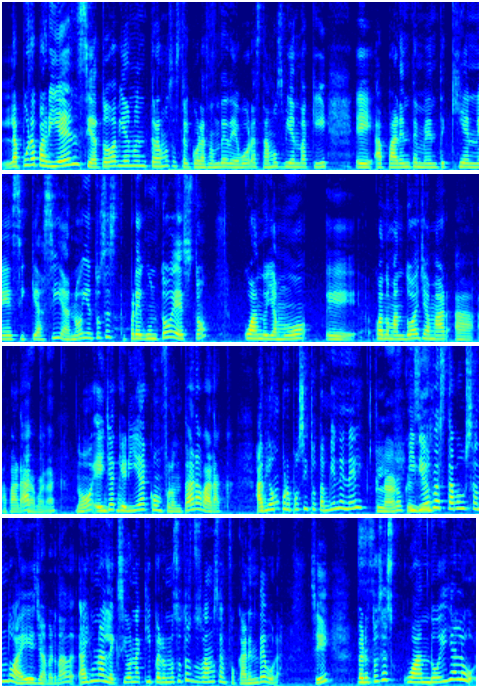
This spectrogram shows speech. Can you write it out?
la pura apariencia, todavía no entramos hasta el corazón de Débora, estamos viendo aquí eh, aparentemente quién es y qué hacía, ¿no? Y entonces preguntó esto cuando llamó eh, cuando mandó a llamar a, a, Barak, ¿no? Ella quería confrontar a Barak había un propósito también en él. Claro que sí. Y Dios la estaba usando a ella, ¿verdad? Hay una lección aquí, pero nosotros nos vamos a enfocar en Débora, ¿sí? Pero entonces cuando ella lo,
